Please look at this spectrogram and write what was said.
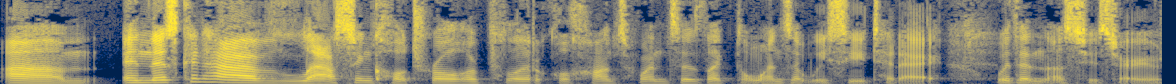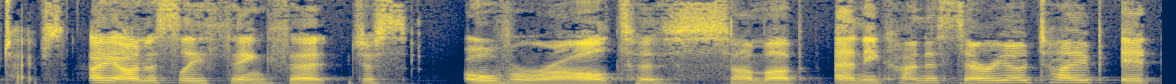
Um, and this can have lasting cultural or political consequences like the ones that we see today within those two stereotypes. I honestly think that just overall, to sum up any kind of stereotype, it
